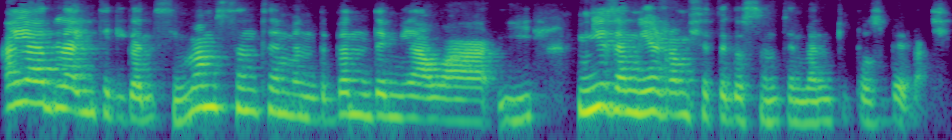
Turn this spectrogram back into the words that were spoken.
A ja dla inteligencji mam sentyment, będę miała i nie zamierzam się tego sentymentu pozbywać.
